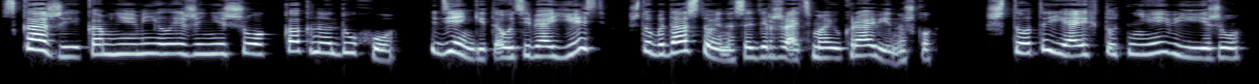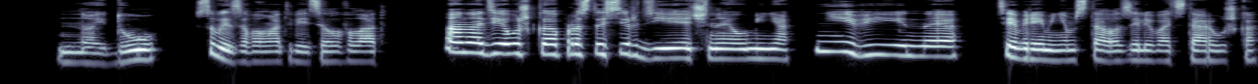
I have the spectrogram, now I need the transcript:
Скажи ко мне, милый женишок, как на духу, Деньги-то у тебя есть, чтобы достойно содержать мою кровинушку? Что-то я их тут не вижу. Найду, с вызовом ответил Влад. Она девушка простосердечная у меня, невинная, тем временем стала заливать старушка.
